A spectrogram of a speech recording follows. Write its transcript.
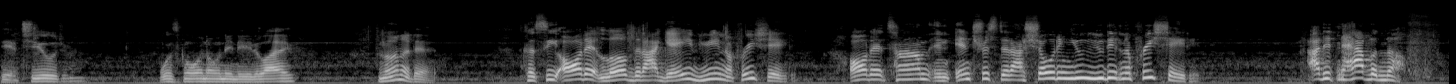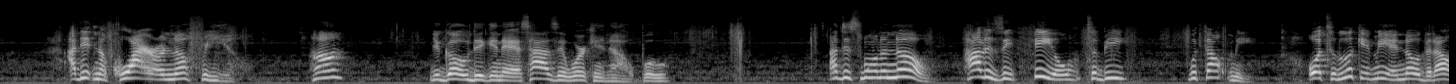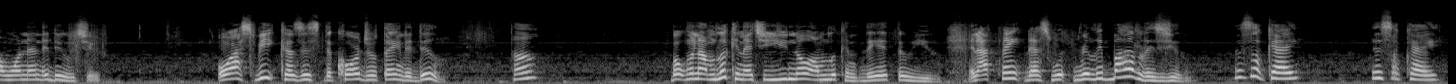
their children, what's going on in their life. None of that. Because, see, all that love that I gave, you didn't appreciate it. All that time and interest that I showed in you, you didn't appreciate it. I didn't have enough. I didn't acquire enough for you. Huh? You gold digging ass, how's it working out, boo? I just want to know how does it feel to be without me? Or to look at me and know that I don't want nothing to do with you? Or I speak because it's the cordial thing to do. Huh? But when I'm looking at you, you know I'm looking dead through you. And I think that's what really bothers you. It's okay. It's okay.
